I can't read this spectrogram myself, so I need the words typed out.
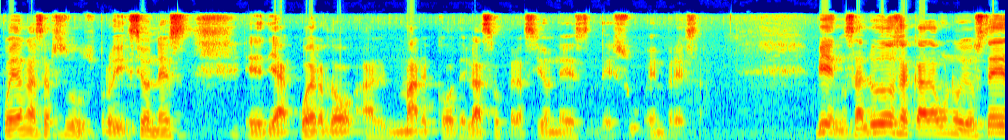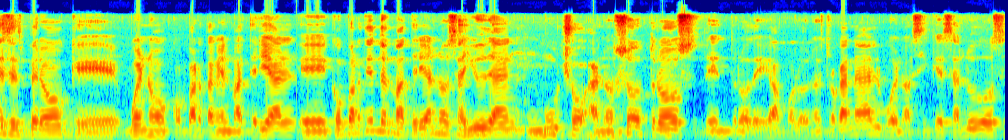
puedan hacer sus proyecciones de acuerdo al marco de las operaciones de su empresa. Bien, saludos a cada uno de ustedes. Espero que, bueno, compartan el material. Eh, compartiendo el material nos ayudan mucho a nosotros dentro, digámoslo, de nuestro canal. Bueno, así que saludos.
